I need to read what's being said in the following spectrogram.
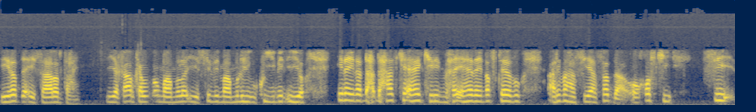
diiradda ay saaran tahay iyo qaabka loo maamulo iyo sidii maamulihii uu ku yimid iyo inayna dhexdhexaad ka ahaan karin maxay aheeday nafteedu arrimaha siyaasadda oo qofkii si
